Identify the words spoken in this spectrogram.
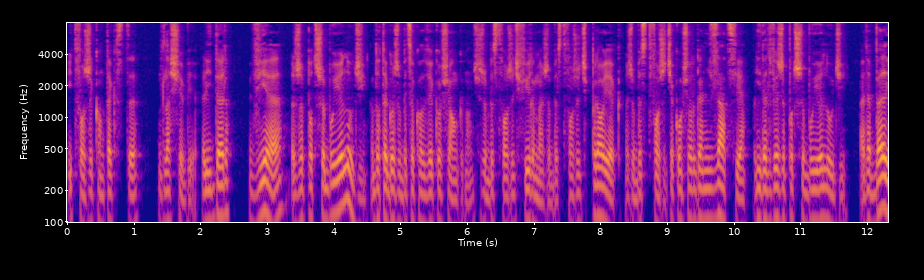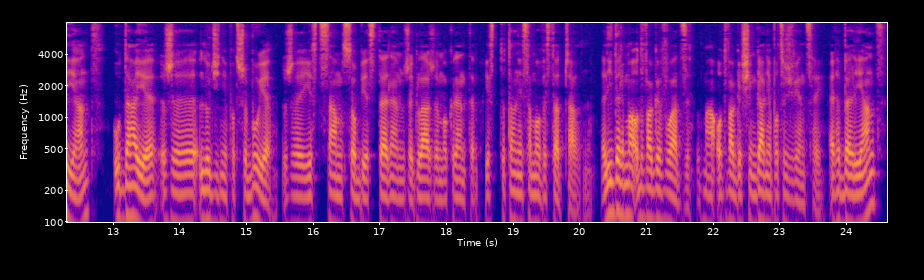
i tworzy konteksty dla siebie. Lider wie, że potrzebuje ludzi do tego, żeby cokolwiek osiągnąć, żeby stworzyć firmę, żeby stworzyć projekt, żeby stworzyć jakąś organizację. Lider wie, że potrzebuje ludzi. Rebeliant udaje, że ludzi nie potrzebuje, że jest sam sobie sterem, żeglarzem, okrętem. Jest totalnie samowystarczalny. Lider ma odwagę władzy, ma odwagę sięgania po coś więcej. Rebeliant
